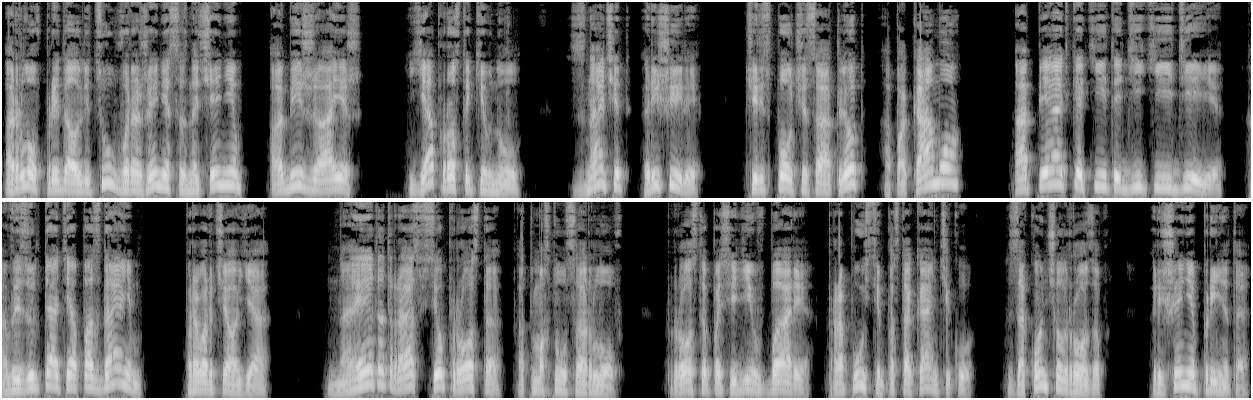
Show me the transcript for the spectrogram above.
Орлов придал лицу выражение со значением «обижаешь». Я просто кивнул. Значит, решили. Через полчаса отлет, а пока мо... Опять какие-то дикие идеи, а в результате опоздаем? Проворчал я. На этот раз все просто, отмахнулся Орлов. Просто посидим в баре, пропустим по стаканчику. Закончил Розов. Решение принято.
